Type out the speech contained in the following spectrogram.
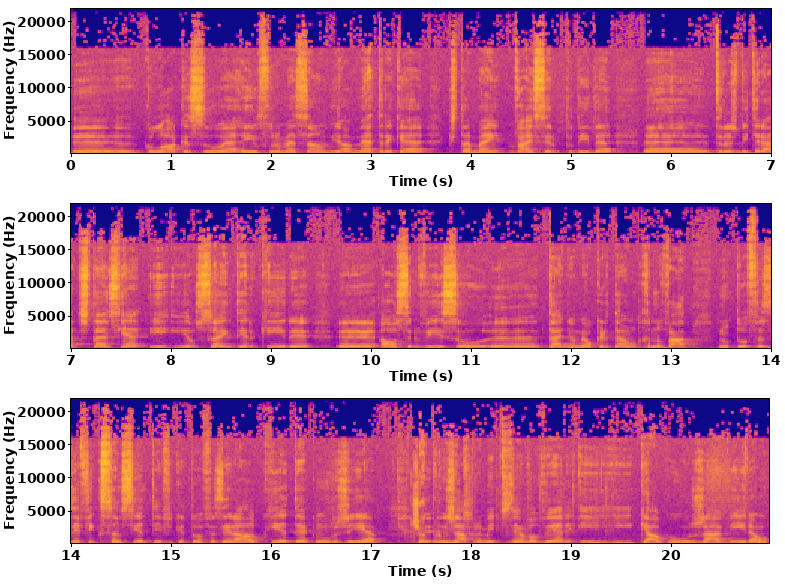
eh, coloca a sua informação biométrica que também vai ser pedida uh, transmitir à distância e eu sem ter que ir uh, ao serviço tenho o meu cartão renovado. Não estou a fazer ficção científica, estou a fazer algo que a tecnologia já permite, já permite desenvolver e, e que alguns já viram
